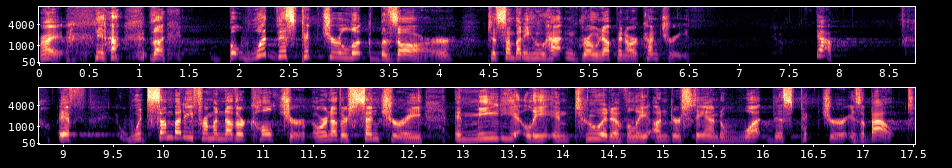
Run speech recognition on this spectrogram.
Right. yeah. Like, but would this picture look bizarre to somebody who hadn't grown up in our country? Yeah. If would somebody from another culture or another century immediately intuitively understand what this picture is about?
